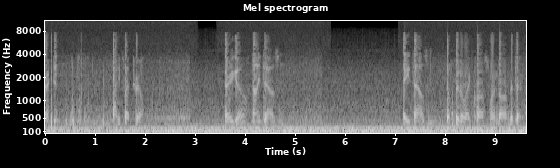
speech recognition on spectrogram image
Recton. Body flap trail. There you go. 9,000. 8,000. A little bit of light crosswind on the deck.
